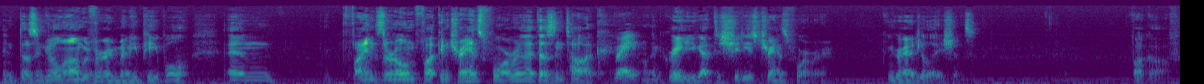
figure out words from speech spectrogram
and doesn't get along with very many people, and finds their own fucking transformer that doesn't talk. Right. Like, great, you got the shittiest transformer. Congratulations. Fuck off.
